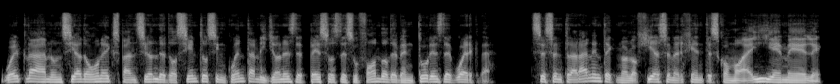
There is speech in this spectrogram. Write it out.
Huerta ha anunciado una expansión de 250 millones de pesos de su fondo de Ventures de Huerta. Se centrarán en tecnologías emergentes como AIML.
